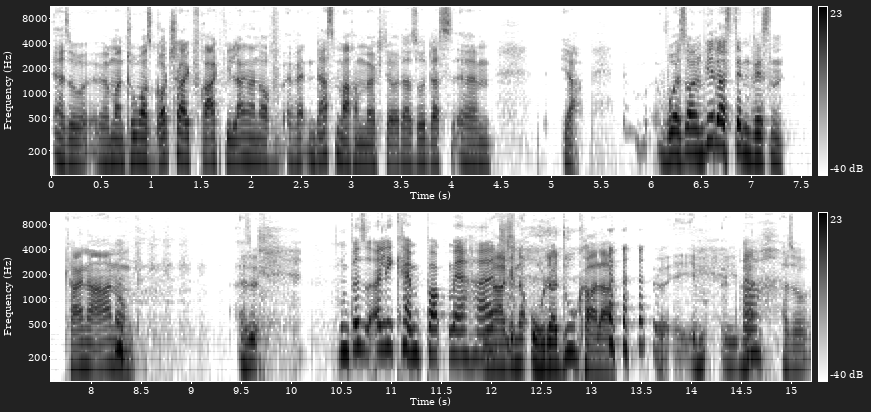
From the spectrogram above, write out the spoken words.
also wenn man Thomas Gottschalk fragt, wie lange er noch Wetten das machen möchte oder so, das, ähm, ja. Woher sollen wir das denn wissen? Keine Ahnung. Also, bis Olli keinen Bock mehr hat. ja, genau. Oder du, Carla. Äh, im, ne? Ach. Also,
